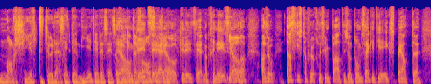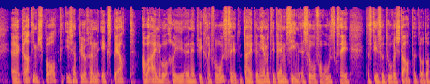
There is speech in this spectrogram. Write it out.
marschiert durch. Es hat ja nie in dieser Saison ja, und Phase hat noch, GC hat noch Chinesen, ja. oder? Also das ist doch wirklich sympathisch und darum sage ich, die Experten, äh, gerade im Sport ist natürlich ein Experte, aber einer, der ein bisschen eine Entwicklung voraussieht und da hat ja niemand in dem Sinn so vorausgesehen, dass die so durchstartet, oder?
